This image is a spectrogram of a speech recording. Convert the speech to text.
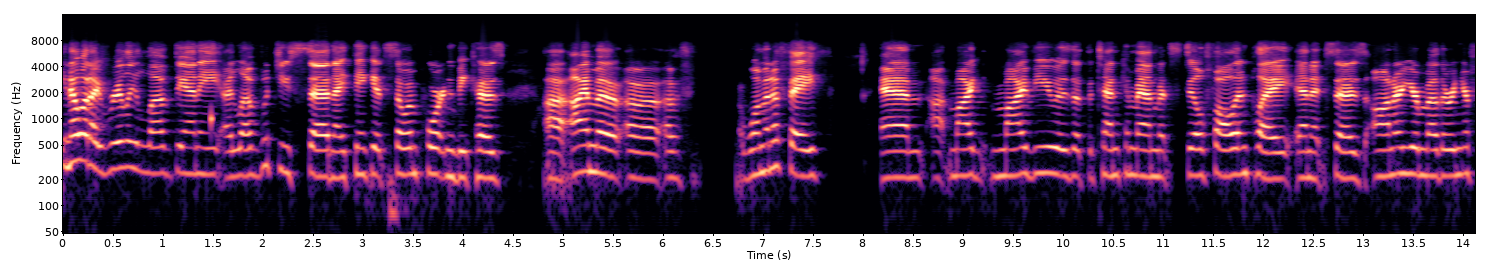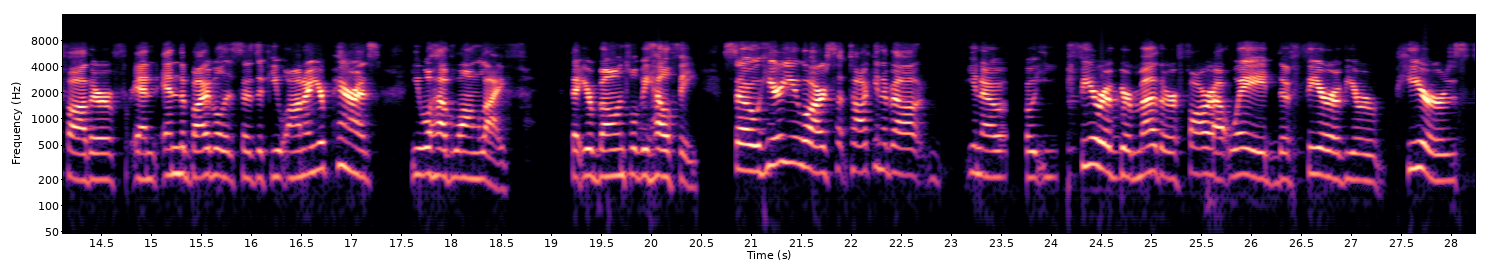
you know what? I really love danny? I loved what you said. And i think it's so important because uh, i'm a, a, a, woman of faith. And uh, my my view is that the ten commandments still fall in play. And it says honor your mother and your father. And in the bible it says if you honor your parents you will have long life that your bones will be healthy. So here you are talking about, you know, fear of your mother far outweighed the fear of your peers,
